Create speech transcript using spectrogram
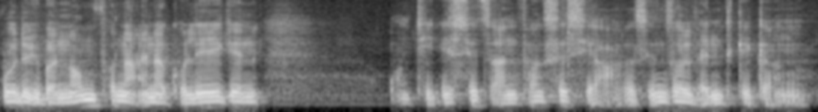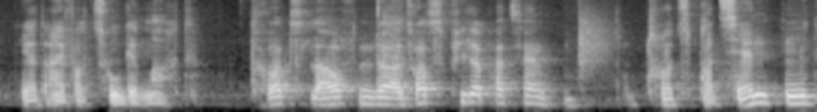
wurde übernommen von einer Kollegin und die ist jetzt anfangs des Jahres insolvent gegangen. Die hat einfach zugemacht. Trotz laufender, trotz vieler Patienten? Trotz Patienten,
